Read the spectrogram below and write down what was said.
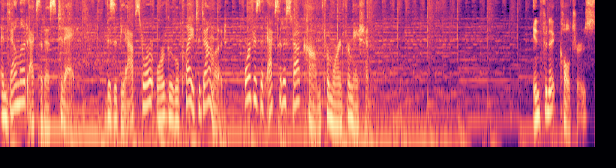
and download Exodus today. Visit the App Store or Google Play to download, or visit exodus.com for more information. Infinite Cultures.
